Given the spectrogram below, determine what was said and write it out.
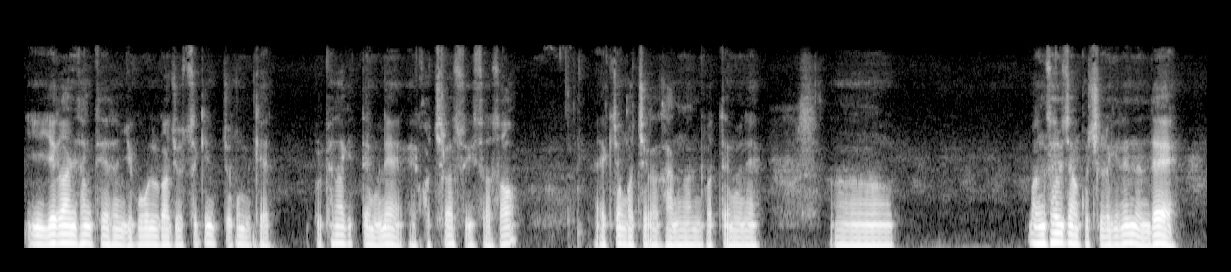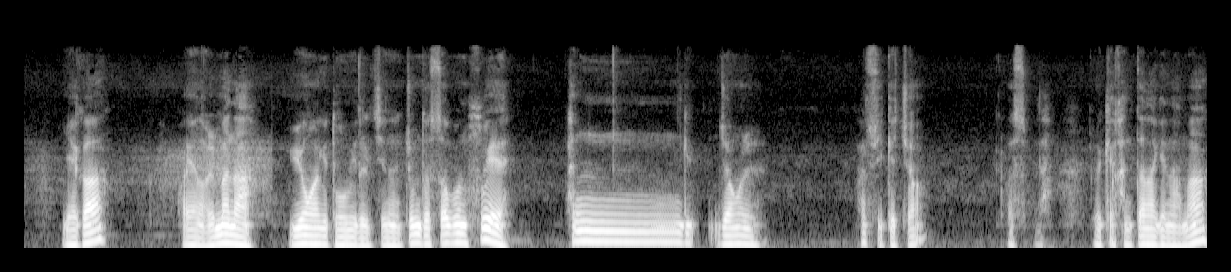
이 얘가 아닌 상태에서는 이걸 가지고 쓰긴 조금 이렇게 불편하기 때문에 예, 거칠할 수 있어서 액정 거치가 가능한 것 때문에 어, 망설이지 않고 질르긴 했는데 얘가 과연 얼마나 유용하게 도움이 될지는 좀 더 써본 후에 판정을 할 수 있겠죠 그렇습니다. 이렇게 간단하게나마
